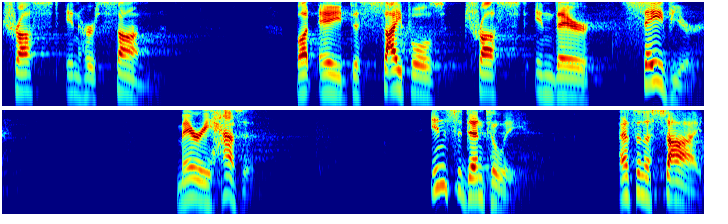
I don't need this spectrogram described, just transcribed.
trust in her son, but a disciple's trust in their Savior, Mary has it. Incidentally, as an aside,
